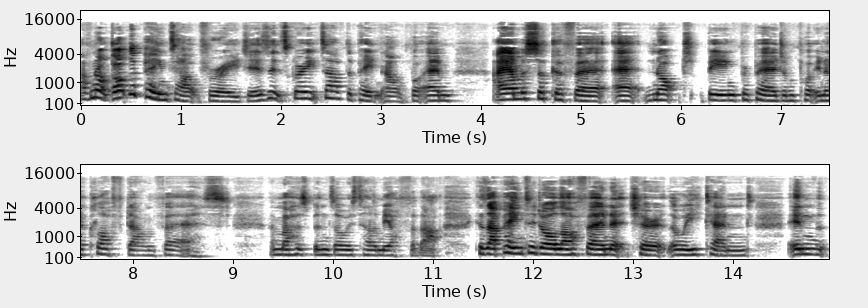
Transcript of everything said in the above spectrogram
I've not got the paint out for ages. It's great to have the paint out, but um, I am a sucker for uh, not being prepared and putting a cloth down first. And my husband's always telling me off for that because I painted all our furniture at the weekend. In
